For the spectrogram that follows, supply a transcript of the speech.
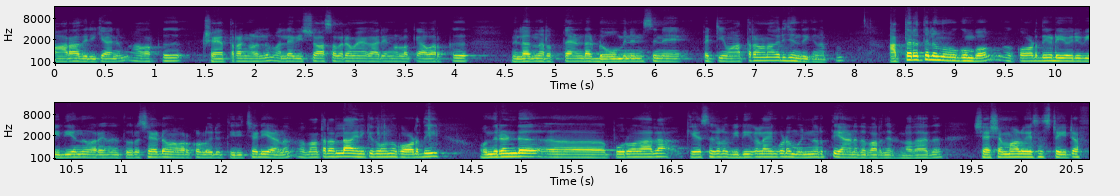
മാറാതിരിക്കാനും അവർക്ക് ക്ഷേത്രങ്ങളിലും അല്ലെ വിശ്വാസപരമായ കാര്യങ്ങളിലൊക്കെ അവർക്ക് നിലനിർത്തേണ്ട ഡോമിനൻസിനെ പറ്റി മാത്രമാണ് അവർ ചിന്തിക്കുന്നത്. അപ്പം അത്തരത്തിൽ നോക്കുമ്പോൾ കോടതിയുടെ ഈ ഒരു വിധി എന്ന് പറയുന്നത് തീർച്ചയായിട്ടും അവർക്കുള്ളൊരു തിരിച്ചടിയാണ്. മാത്രമല്ല എനിക്ക് തോന്നുന്നു കോടതി ഒന്ന് രണ്ട് പൂർവകാല കേസുകൾ വിധികളെയും കൂടെ മുൻനിർത്തിയാണ് ഇത് പറഞ്ഞിട്ടുള്ളത്. അതായത് Seshammal versus state of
